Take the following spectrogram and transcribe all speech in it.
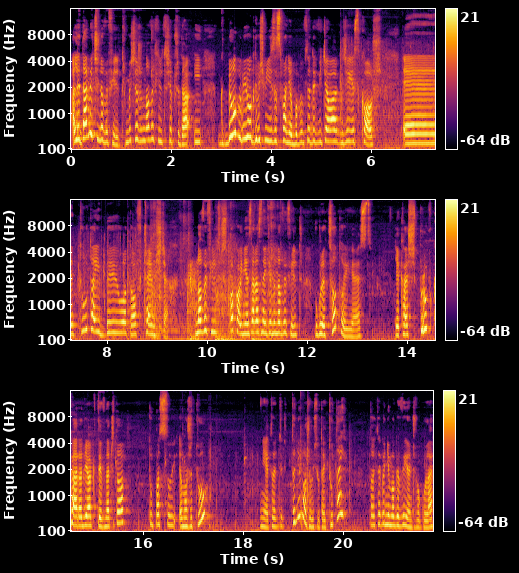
ale damy Ci nowy filtr. Myślę, że nowy filtr się przyda i byłoby miło, gdybyś mnie nie zasłaniał, bo bym wtedy widziała, gdzie jest kosz. E, tutaj było to w częściach. Nowy filtr, spokojnie, zaraz znajdziemy nowy filtr. W ogóle co to jest? Jakaś próbka radioaktywna, czy to tu pasuje? A może tu? Nie, to, to nie może być tutaj. Tutaj? To tego nie mogę wyjąć w ogóle.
